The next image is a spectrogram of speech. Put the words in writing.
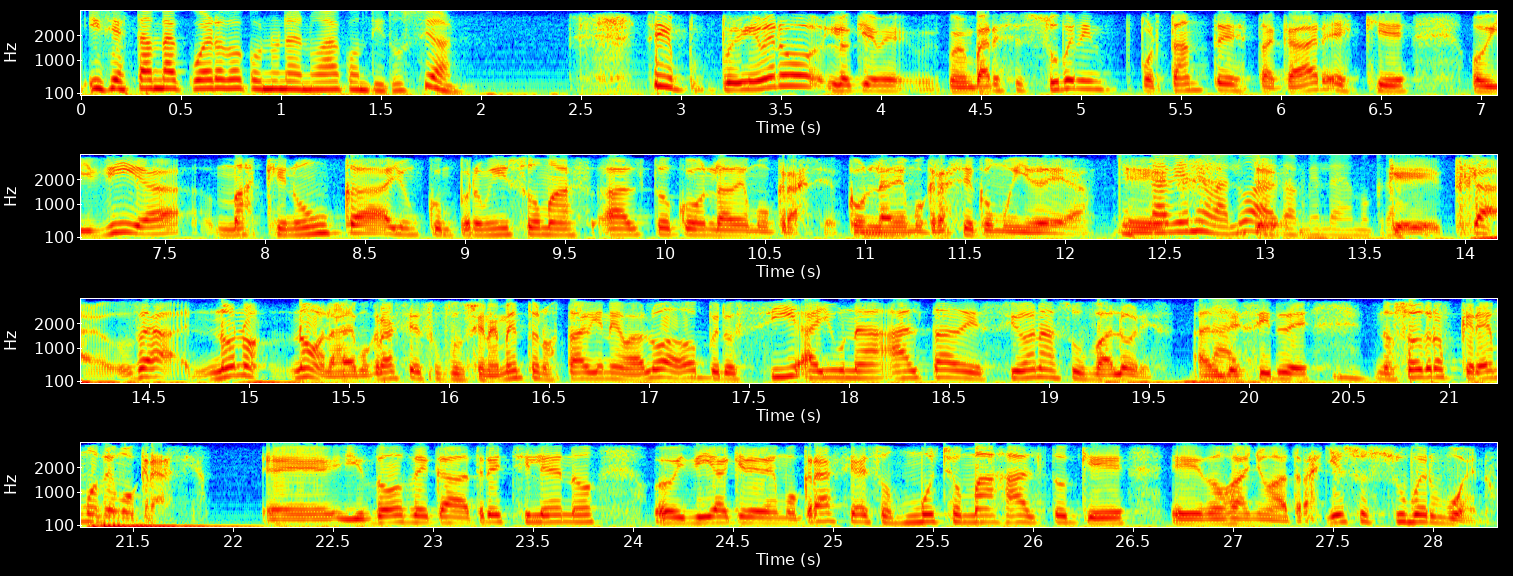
y si están de acuerdo con una nueva constitución? Sí, primero lo que me, parece súper importante destacar es que hoy día, más que nunca, hay un compromiso más alto con la democracia, con la mm. democracia como idea. Que está eh, bien evaluada también la democracia. claro, o sea, no, no, no, la democracia, su funcionamiento no está bien evaluado, pero sí hay una alta adhesión a sus valores, al decir de nosotros queremos democracia. Eh, y dos de cada tres chilenos hoy día quiere democracia, eso es mucho más alto que eh, dos años atrás. Y eso es súper bueno.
